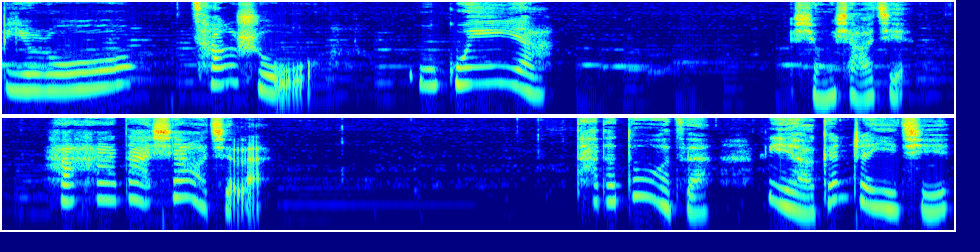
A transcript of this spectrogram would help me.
比如仓鼠、乌龟呀。熊小姐哈哈大笑起来，她的肚子也跟着一起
